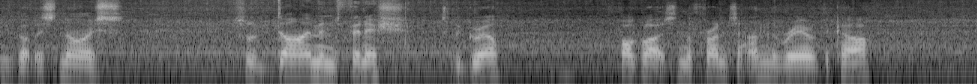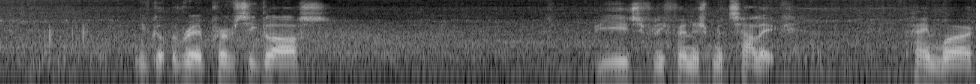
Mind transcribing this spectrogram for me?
You've got this nice sort of diamond finish to the grille, fog lights on the front and the rear of the car. You've got the rear privacy glass, beautifully finished metallic paintwork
